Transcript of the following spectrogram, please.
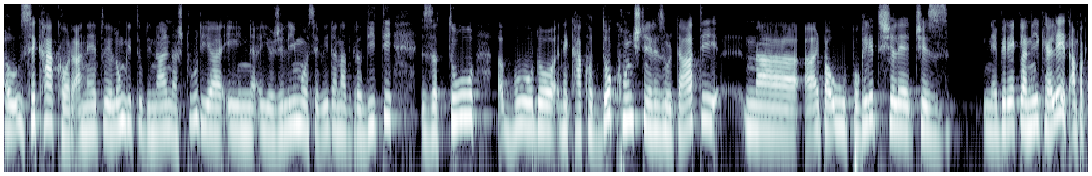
Vsekakor, a ne, to je longitudinalna študija in jo želimo seveda nadgraditi, zato bodo nekako dokončni rezultati na, ali pa v pogled šele čez ne bi rekla nekaj let, ampak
